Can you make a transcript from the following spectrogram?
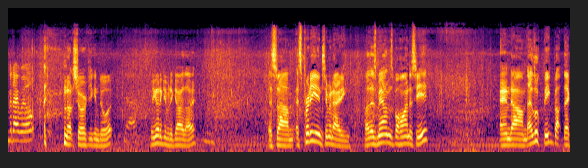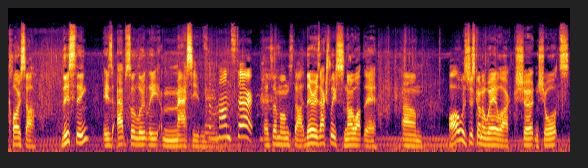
but I will. Not sure if you can do it. Yeah. You got to give it a go though. It's um, it's pretty intimidating. Like there's mountains behind us here, and um, they look big, but they're closer. This thing is absolutely massive, man. It's a monster. It's a monster. There is actually snow up there. Um, I was just gonna wear like shirt and shorts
